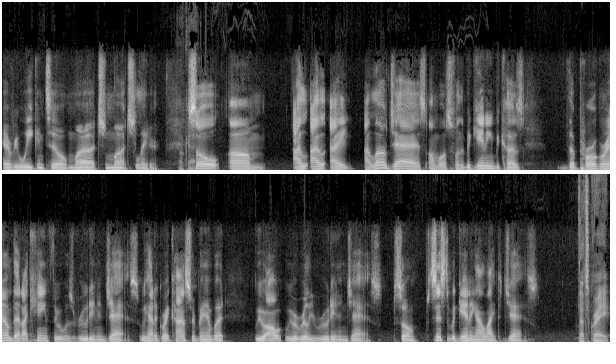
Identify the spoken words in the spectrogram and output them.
every week until much much later. Okay. So um, I I I I love jazz almost from the beginning because the program that I came through was rooted in jazz. We had a great concert band, but we were all we were really rooted in jazz. So since the beginning, I liked jazz. That's great.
